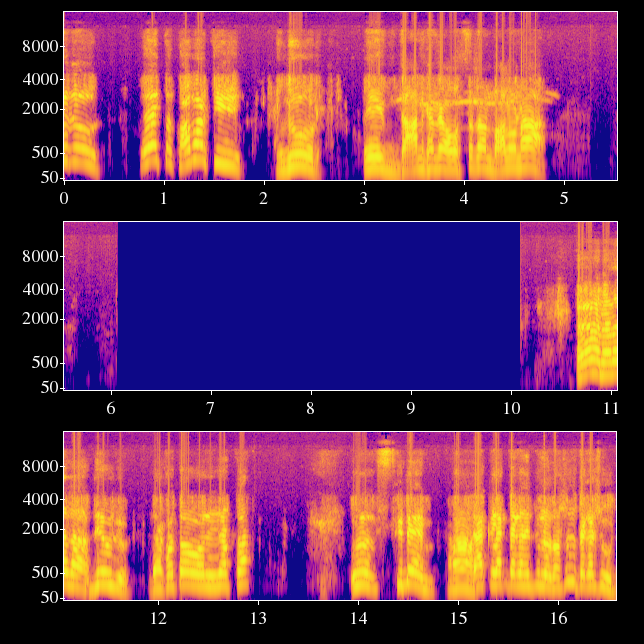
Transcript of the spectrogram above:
হুজুর এই তো খবর কি? হুজুর এই ধান খানের অবস্থা তেমন ভালো না। হ্যাঁ ম্যানেজার জি হুজুর দেখো তো ওর হিসাবটা। হুজুর হ্যাঁ। এক লাখ টাকা নিয়েছিল দশ হাজার টাকা সুদ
